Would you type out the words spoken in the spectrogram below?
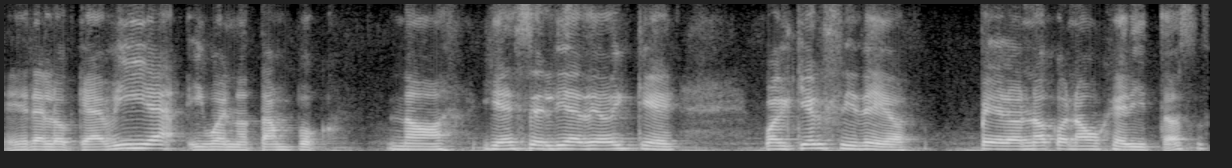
era lo que había y bueno, tampoco. No, y es el día de hoy que cualquier fideo, pero no con agujeritos.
